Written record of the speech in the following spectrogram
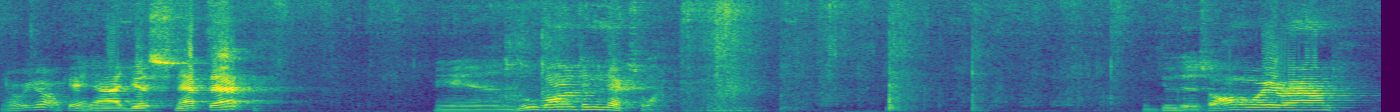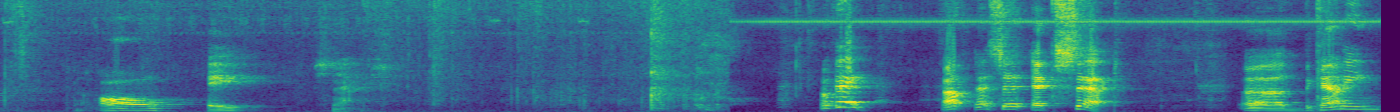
There we go. Okay, now I just snap that and move on to the next one. Do this all the way around, all eight snaps. Okay, well, that's it, except uh, the county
